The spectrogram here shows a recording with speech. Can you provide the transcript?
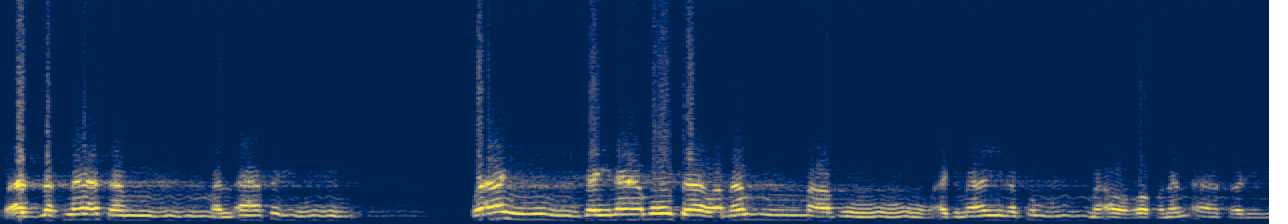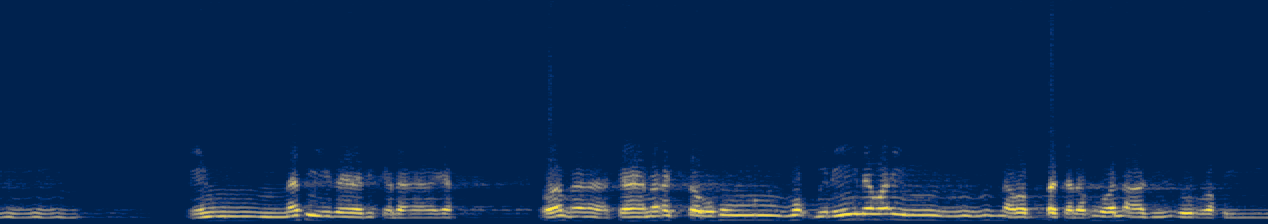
وأزلفنا ثم الآخرين وأنجينا موسى ومن معه أجمعين ثم أغرقنا الآخرين إن في ذلك لآية وما كان أكثرهم مؤمنين وإن ربك لهو العزيز الرحيم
